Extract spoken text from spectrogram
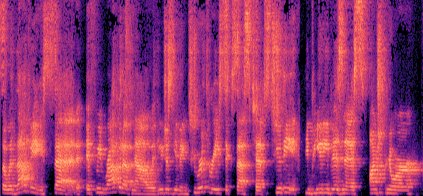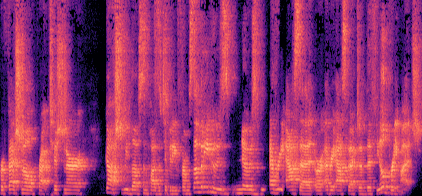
So, with that being said, if we wrap it up now with you just giving two or three success tips to the, the beauty business entrepreneur, professional, practitioner, gosh, we'd love some positivity from somebody who knows every asset or every aspect of the field pretty much.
